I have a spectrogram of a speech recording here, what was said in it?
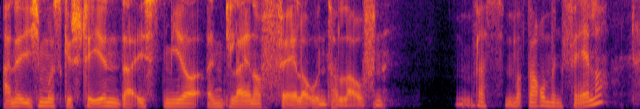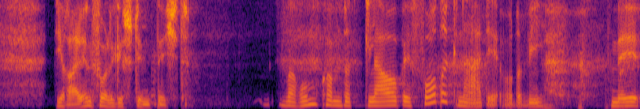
Anne, ich muss gestehen, da ist mir ein kleiner Fehler unterlaufen. Was, warum ein Fehler? Die Reihenfolge stimmt nicht. Warum kommt der Glaube vor der Gnade oder wie? nee.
